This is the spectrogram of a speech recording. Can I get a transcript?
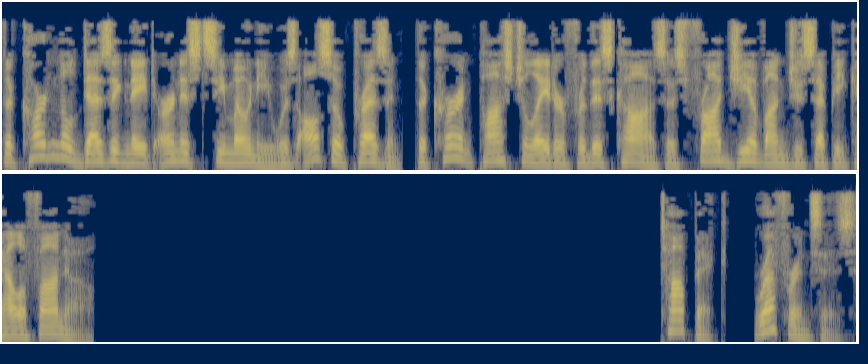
The cardinal designate Ernest Simoni was also present. The current postulator for this cause is Fra Giovangiuseppe Califano. Topic: References.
